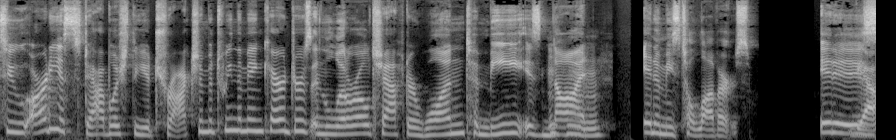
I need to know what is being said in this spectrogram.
to already establish the attraction between the main characters in literal chapter one, to me, is not Mhm. enemies to lovers. It is Yeah.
